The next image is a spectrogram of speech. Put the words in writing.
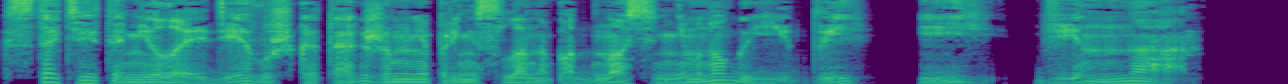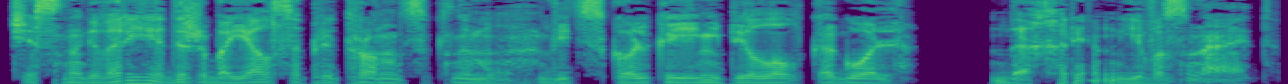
Кстати, эта милая девушка также мне принесла на подносе немного еды и вина. Честно говоря, я даже боялся притронуться к нему, ведь сколько я не пил алкоголь. Да хрен его знает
